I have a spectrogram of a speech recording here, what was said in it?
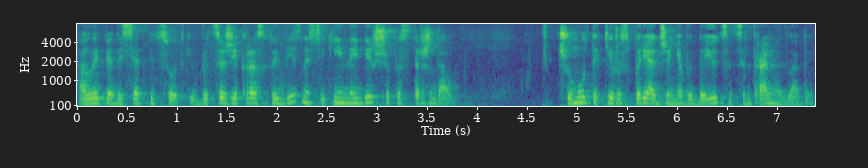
але 50%. Бо це ж якраз той бізнес, який найбільше постраждав. Чому такі розпорядження видаються центральною владою?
